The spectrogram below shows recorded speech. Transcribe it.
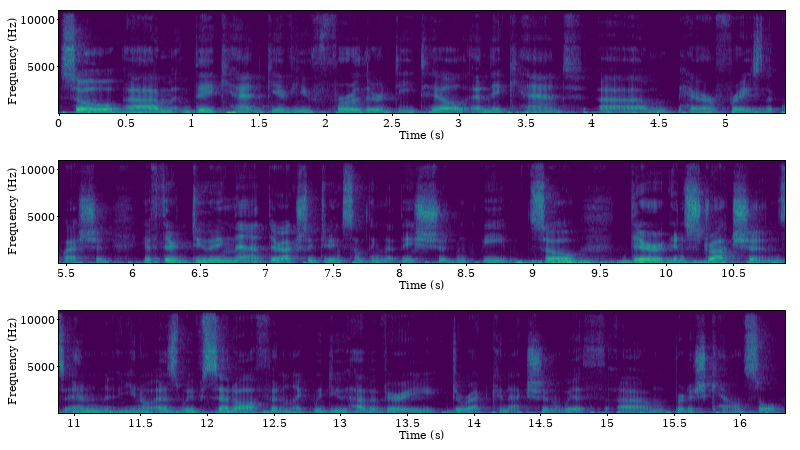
so um, they can't give you further detail and they can't um, paraphrase the question. If they're doing that, they're actually doing something that they shouldn't be. So their instructions, and you know, as we've said often, like we do have a very direct connection with um, British Council,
